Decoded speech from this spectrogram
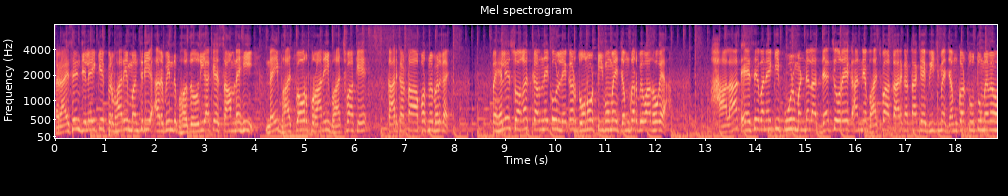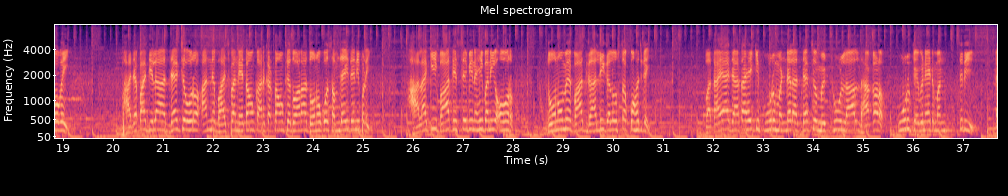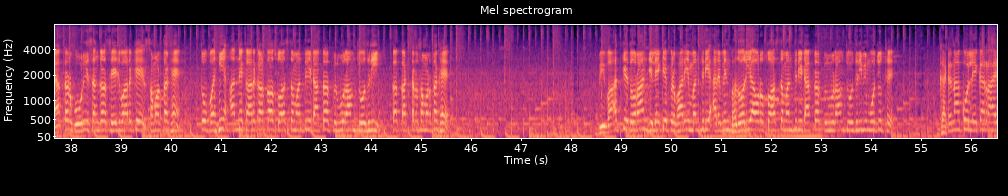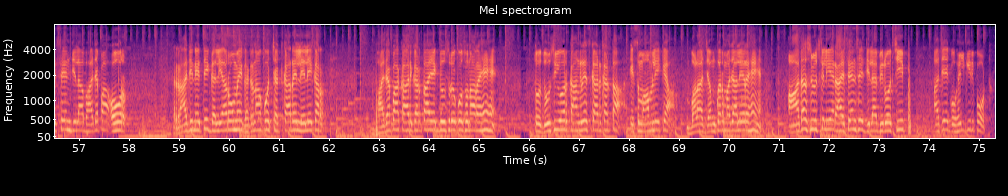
रायसेन ज़िले के प्रभारी मंत्री अरविंद भदौरिया के सामने ही नई भाजपा और पुरानी भाजपा के कार्यकर्ता आपस में भिड़ गए। पहले स्वागत करने को लेकर दोनों टीमों में जमकर विवाद हो गया। हालात ऐसे बने कि पूर्व मंडल अध्यक्ष और एक अन्य भाजपा कार्यकर्ता के बीच में जमकर तूतू में हो गई। भाजपा जिला अध्यक्ष और अन्य भाजपा नेताओं कार्यकर्ताओं के द्वारा दोनों को समझाई देनी पड़ी। हालाँकि बात इससे भी नहीं बनी और दोनों में बात गाली गलौज तक पहुँच गई। बताया जाता है कि पूर्व मंडल अध्यक्ष मिट्ठू लाल धाकड़ पूर्व कैबिनेट मंत्री डॉक्टर गौरी शंकर सेजवार के समर्थक हैं। तो वहीं अन्य कार्यकर्ता, स्वास्थ्य मंत्री डॉक्टर प्रभुराम चौधरी का कट्टर समर्थक है। विवाद के दौरान ज़िले के प्रभारी मंत्री अरविंद भदौरिया और स्वास्थ्य मंत्री डॉक्टर प्रभुराम चौधरी भी मौजूद थे। घटना को लेकर रायसेन जिला भाजपा और राजनीतिक गलियारों में घटना को चटकारे ले लेकर भाजपा कार्यकर्ता एक दूसरे को सुना रहे हैं। तो दूसरी ओर कांग्रेस कार्यकर्ता इस मामले का बड़ा जमकर मज़ा ले रहे हैं। आदर्श न्यूज़ के लिए रायसेन से जिला ब्यूरो चीफ अजय गोहिल की रिपोर्ट।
